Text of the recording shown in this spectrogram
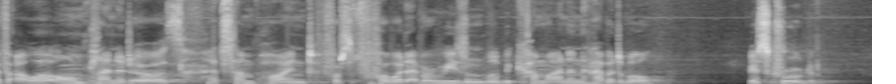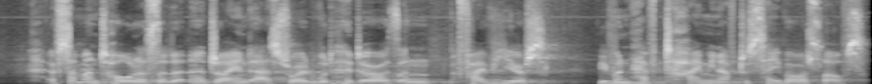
if our own planet Earth, at some point, for, for whatever reason, will become uninhabitable, we're screwed. If someone told us that a giant asteroid would hit Earth in five years, we wouldn't have time enough to save ourselves.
